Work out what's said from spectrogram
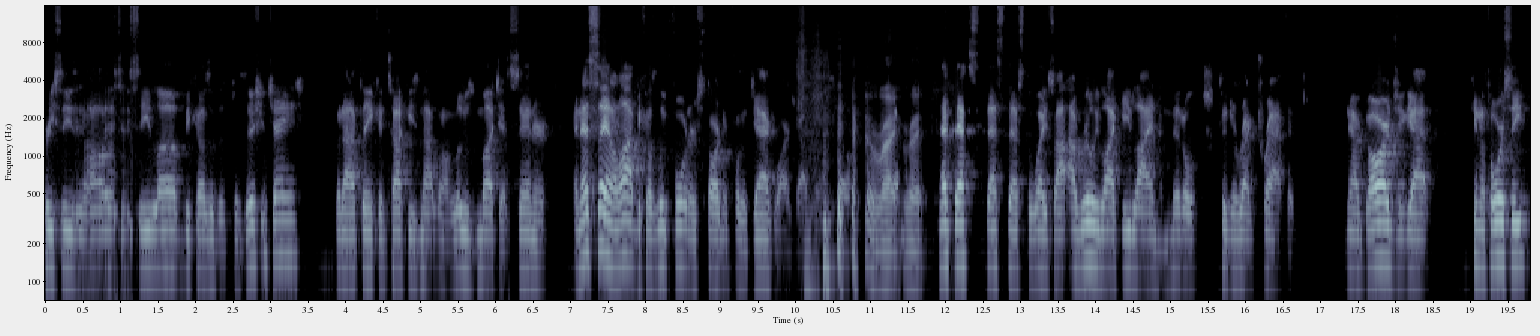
preseason All SEC love because of the position change, but I think Kentucky's not going to lose much at center and that's saying a lot because Luke Fortner is starting for the Jaguars right now. So, right, right. That that's that's that's the way. So I, I, really like Eli in the middle to direct traffic. Now guards, you got Kenneth Horsey,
